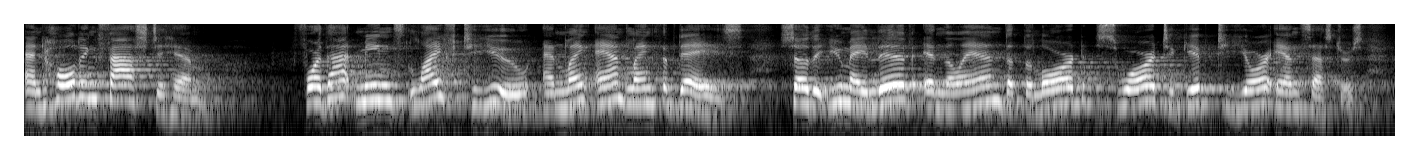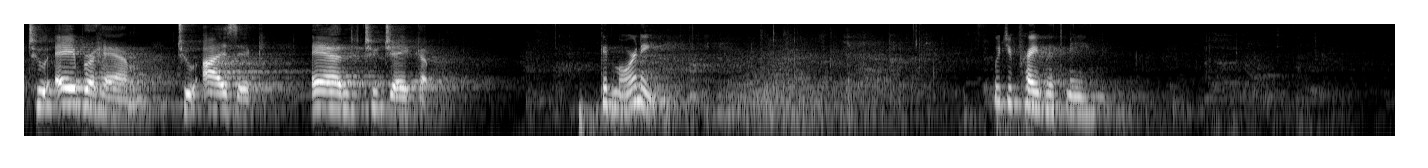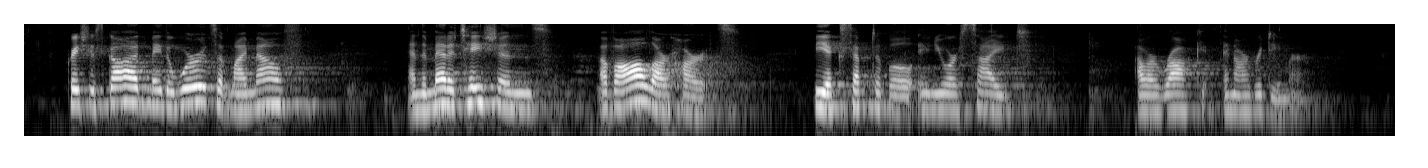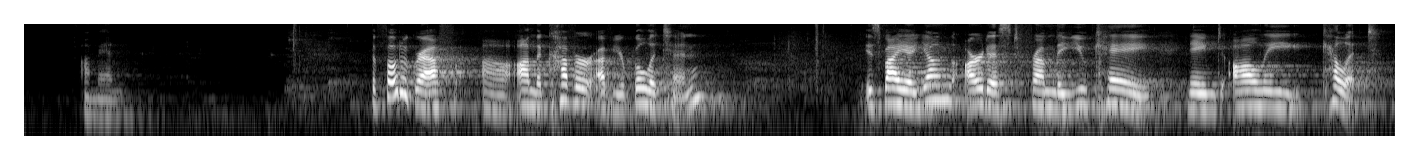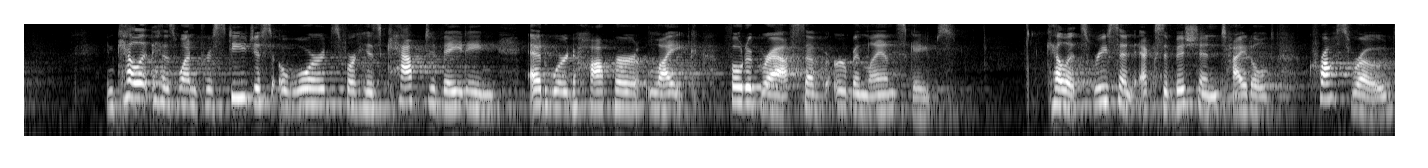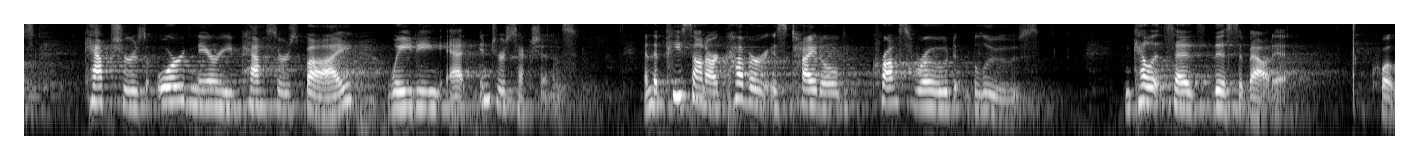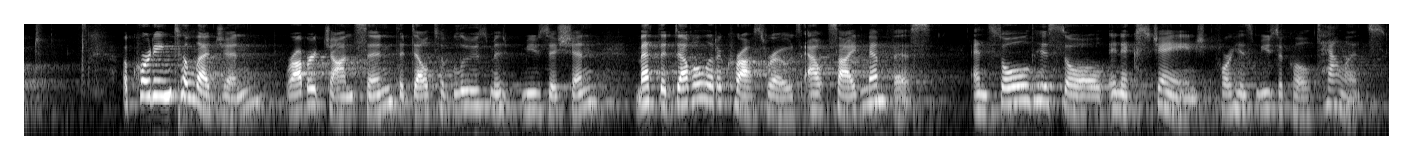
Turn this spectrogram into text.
and holding fast to him. For that means life to you and, length, of days, so that you may live in the land that the Lord swore to give to your ancestors, to Abraham, to Isaac, and to Jacob. Good morning. Would you pray with me? Gracious God, may the words of my mouth and the meditations of all our hearts be acceptable in your sight, our rock and our Redeemer. Amen. The photograph uh, on the cover of your bulletin is by a young artist from the UK named Ollie Kellett. And Kellett has won prestigious awards for his captivating Edward Hopper like photographs of urban landscapes. Kellett's recent exhibition titled Crossroads captures ordinary passersby waiting at intersections. And the piece on our cover is titled Crossroad Blues. And Kellett says this about it quote, According to legend, Robert Johnson, the Delta blues mu- musician, met the devil at a crossroads outside Memphis and sold his soul in exchange for his musical talents.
